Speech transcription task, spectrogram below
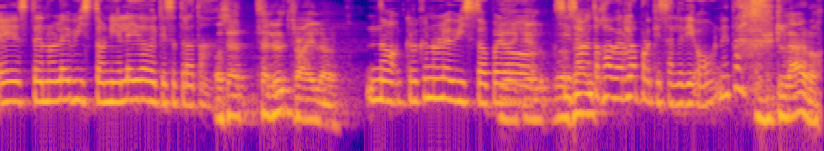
Este, no lo he visto, ni he leído de qué se trata. O sea, salió el tráiler. No, creo que no lo he visto, pero sí se me antoja verla porque sale Diego, neta. Claro.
